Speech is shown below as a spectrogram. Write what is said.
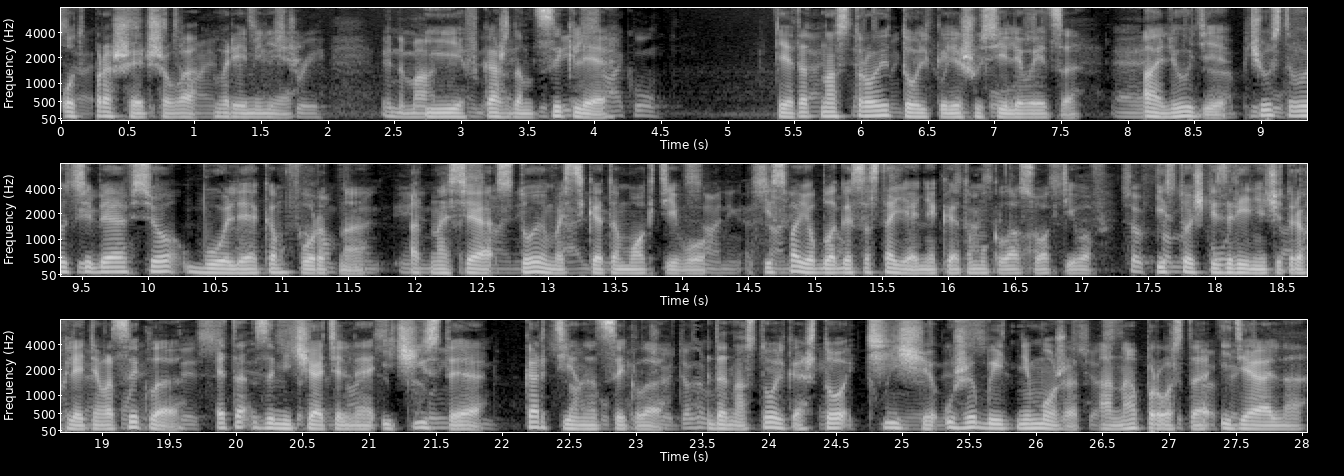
от прошедшего времени. И в каждом цикле этот настрой только лишь усиливается а люди чувствуют себя все более комфортно, относя стоимость к этому активу и свое благосостояние к этому классу активов. И с точки зрения четырехлетнего цикла, это замечательная и чистая картина цикла. Да настолько, что чище уже быть не может. Она просто идеальна.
